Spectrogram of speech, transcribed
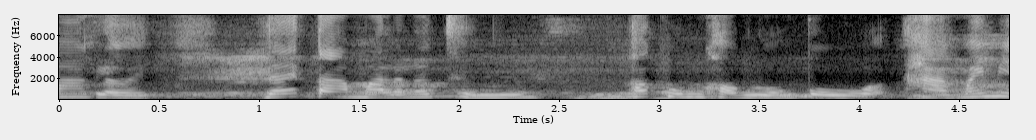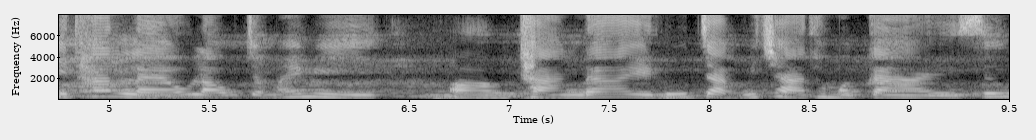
มากๆเลย ได้ตามมาแล้วนึกถึงพระคุณของหลวงปู่ หากไม่มีท่านแล้วเราจะไม่มีทางได้รู้จักวิชาธรรมกาย ซึ่ง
